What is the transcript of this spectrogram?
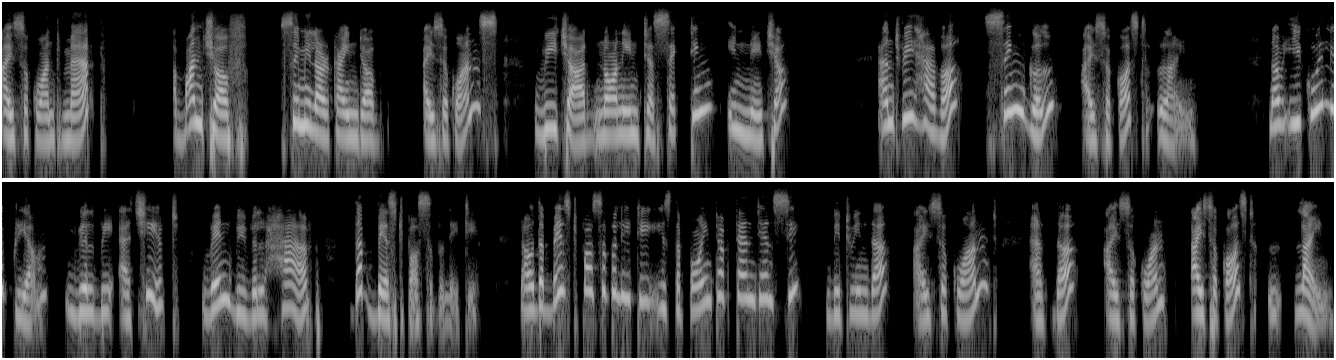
isoquant map, a bunch of similar kind of isoquants, which are non-intersecting in nature, and we have a single isocost line. Now, equilibrium will be achieved when we will have the best possibility. Now, the best possibility is the point of tangency between the isoquant and the isoquant isocost line.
